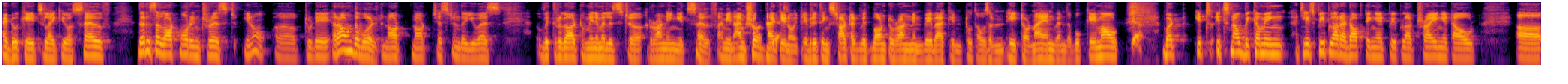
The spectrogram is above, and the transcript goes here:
advocates like yourself, there is a lot more interest, you know, uh, today around the world, not not just in the US, with regard to minimalist uh, running itself. I mean, I'm sure that yes. you know it, everything started with Born to Run in way back in 2008 or nine when the book came out. Yeah. But it's it's now becoming at least people are adopting it, people are trying it out. Uh,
